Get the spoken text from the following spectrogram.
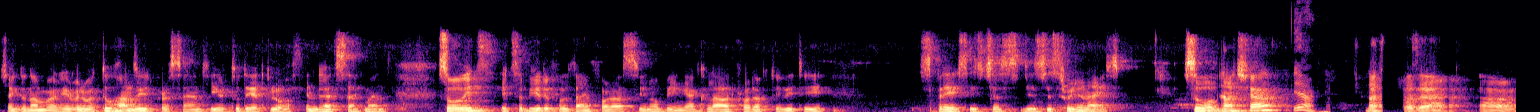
check the number here. We have a 200% year-to-date growth in that segment. So it's it's a beautiful time for us. You know, being a cloud productivity space is just is just really nice. So nutshell, yeah, nutshell was a uh,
